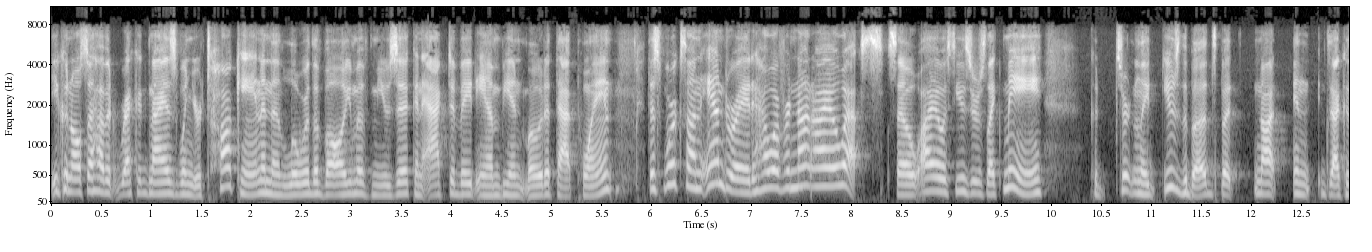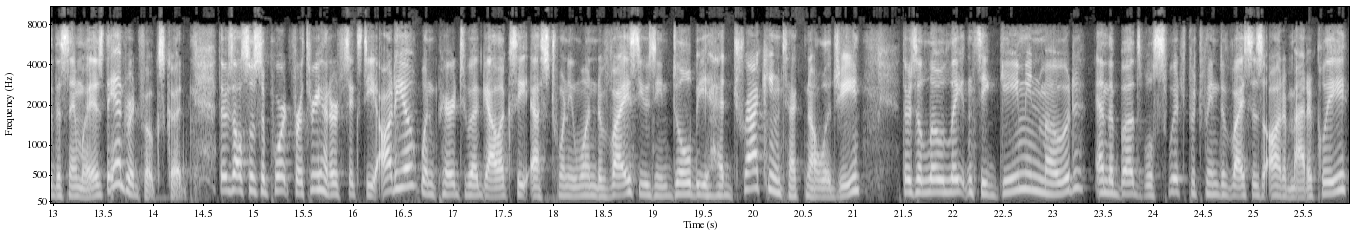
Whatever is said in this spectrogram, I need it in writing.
You can also have it recognize when you're talking and then lower the volume of music and activate ambient mode at that point. This works on Android, however, not iOS. So iOS users like me could certainly use the buds, but not in exactly the same way as the Android folks could. There's also support for 360 audio when paired to a Galaxy S21 device using Dolby head tracking technology. There's a low latency gaming mode, and the buds will switch between devices automatically,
